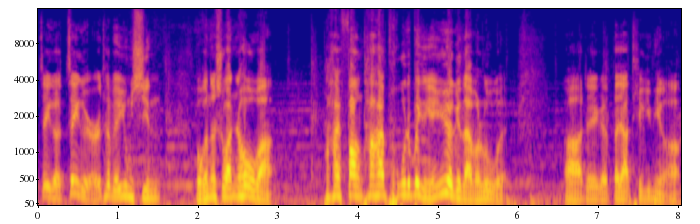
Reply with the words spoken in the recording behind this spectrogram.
这个这个人特别用心。我跟他说完之后吧，他还放他还铺着背景音乐给咱们录的，啊，这个大家听一听啊。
